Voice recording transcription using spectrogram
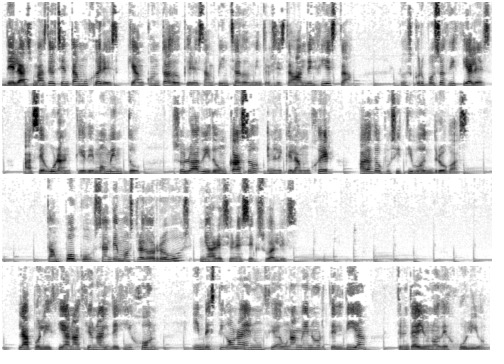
De las más de 80 mujeres que han contado que les han pinchado mientras estaban de fiesta, los cuerpos oficiales aseguran que de momento solo ha habido un caso en el que la mujer ha dado positivo en drogas. Tampoco se han demostrado robos ni agresiones sexuales. La Policía Nacional de Gijón investiga una denuncia de una menor del día 31 de julio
